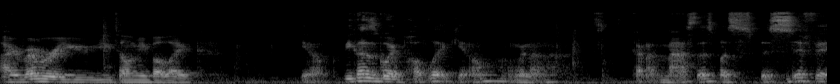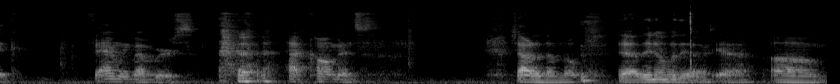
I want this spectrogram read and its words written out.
I remember you you telling me about like, you know, because it's going public. You know, I'm gonna kind of mask this, but specific family members had comments. Shout out to them though. yeah, they know who they are. Yeah. Um,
